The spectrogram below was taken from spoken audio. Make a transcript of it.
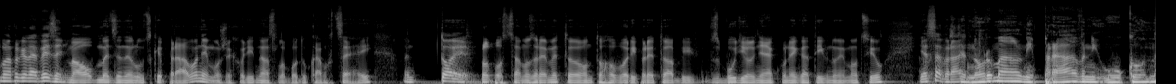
Lebo napríklad aj väzeň má obmedzené ľudské právo, nemôže chodiť na slobodu kam chce. Hej. Len to je blbosť, samozrejme, to, on to hovorí preto, aby vzbudil nejakú negatívnu emociu. Ja sa vrátim... Normálny právny úkon,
